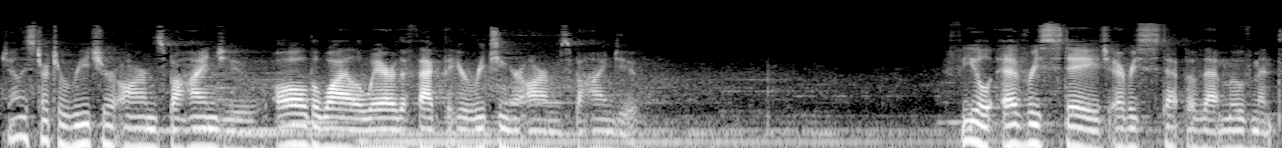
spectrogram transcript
Gently start to reach your arms behind you, all the while aware of the fact that you're reaching your arms behind you. Feel every stage, every step of that movement.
